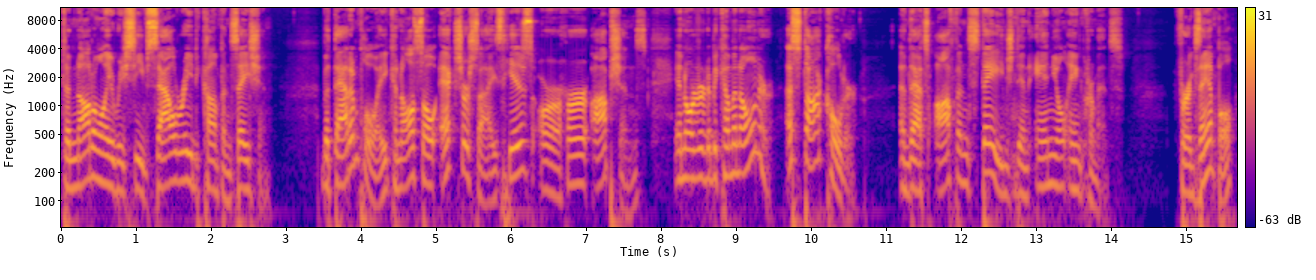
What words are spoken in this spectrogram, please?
to not only receive salaried compensation, but that employee can also exercise his or her options in order to become an owner, a stockholder. And that's often staged in annual increments. For example,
